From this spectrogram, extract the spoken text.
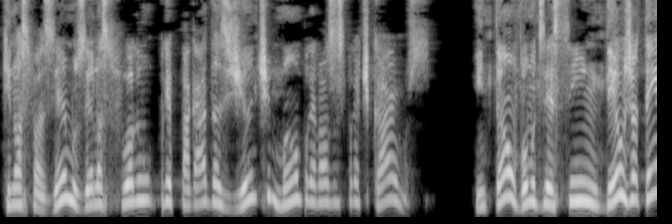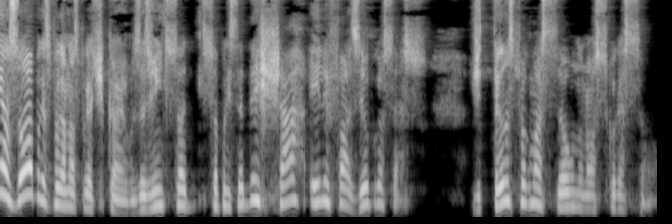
que nós fazemos, elas foram preparadas de antemão para nós as praticarmos. Então, vamos dizer assim, Deus já tem as obras para nós praticarmos, a gente só, só precisa deixar Ele fazer o processo de transformação no nosso coração.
